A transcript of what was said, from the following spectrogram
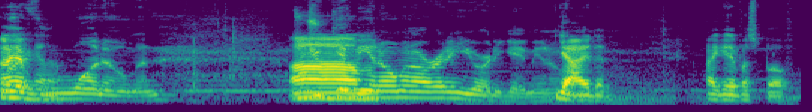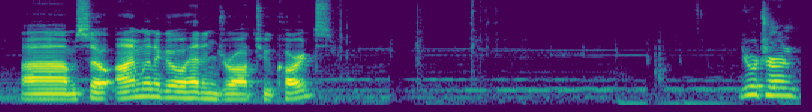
I have I know. one omen. Did you give me Um, an omen already? You already gave me an omen. Yeah, I did. I gave us both. Um, so I'm gonna go ahead and draw two cards. Your turn.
